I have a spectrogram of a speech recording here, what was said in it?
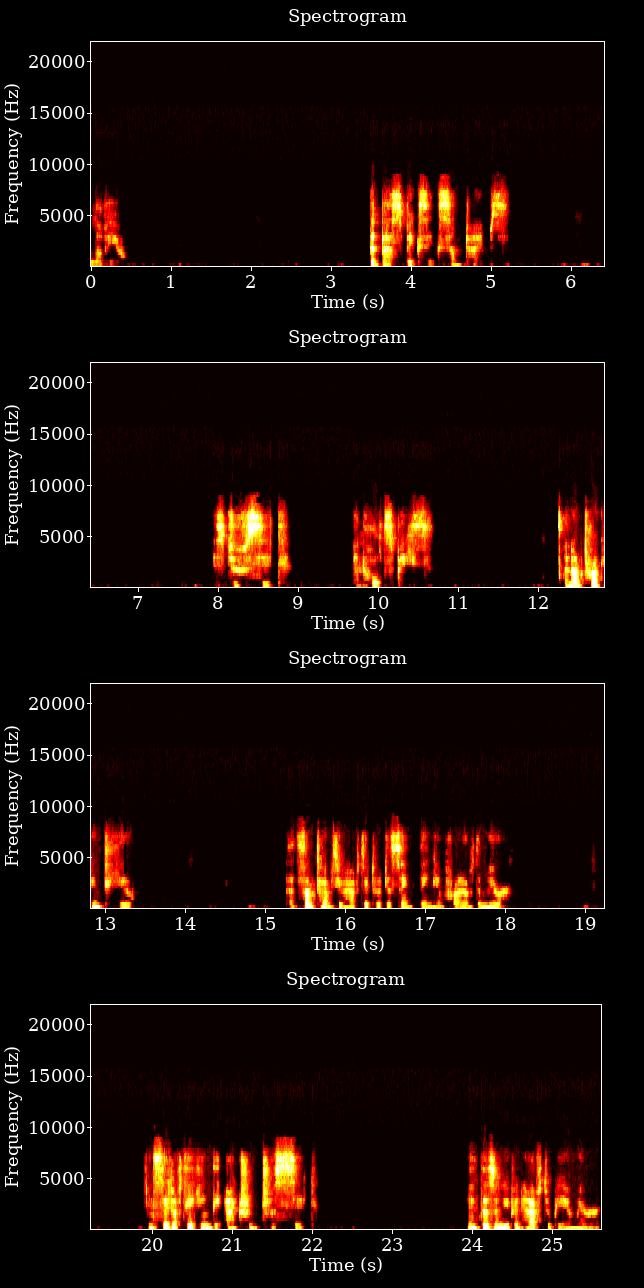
love you. The best fixing sometimes is to sit and hold space. And I'm talking to you that sometimes you have to do the same thing in front of the mirror. Instead of taking the action, just sit. It doesn't even have to be a mirror.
